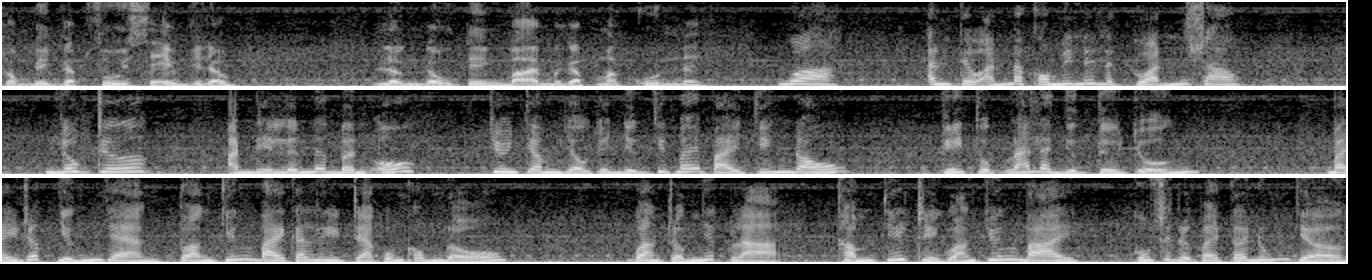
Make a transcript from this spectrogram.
Không biết gặp xui xẻo gì đâu. Lần đầu tiên bay mà gặp Makun này. Wow, anh theo ảnh mà không biết lý lịch của ảnh sao? Lúc trước, ảnh đi lính ở bên Úc Chuyên chăm dầu cho những chiếc máy bay chiến đấu. Kỹ thuật lái là vượt tiêu chuẩn. Bay rất vững vàng, toàn chuyến bay cả ly trà cũng không đổ. Quan trọng nhất là Thậm chí trì hoãn chuyến bay Cũng sẽ được bay tới đúng giờ.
